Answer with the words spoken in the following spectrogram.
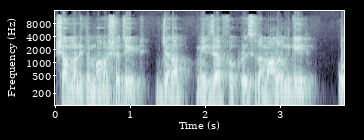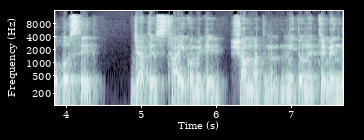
সম্মানিত মহাসচিব জনাব মির্জা ফখরুল ইসলাম আলমগীর, উপস্থিত জাতীয় স্থায়ী কমিটির সম্মানিত নেতৃবৃন্দ।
